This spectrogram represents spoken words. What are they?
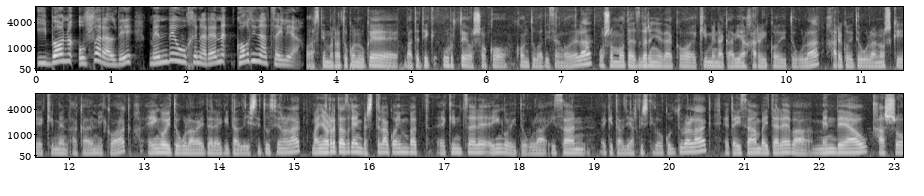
Ibon Osaralde mende urgenaren koordinatzailea. Azpimarratuko nuke batetik urte osoko kontu bat izango dela, oso mota ezberdinetako ekimenak abian jarriko ditugula, jarriko ditugula noski ekimen akademikoak, egingo ditugula baita ere ekitaldi instituzionalak, baina horretaz gain bestelako hainbat ekintza ere egingo ditugula, izan ekitaldi artistiko kulturalak eta izan baita ere ba, mende hau jaso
